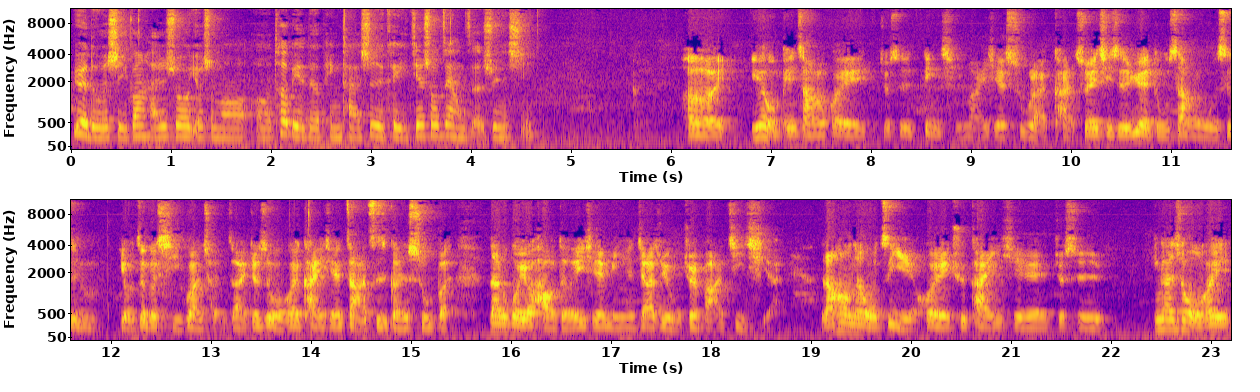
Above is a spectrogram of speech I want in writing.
阅读的习惯，还是说有什么呃特别的平台是可以接收这样子的讯息？呃，因为我们平常会就是定期买一些书来看，所以其实阅读上我是有这个习惯存在，就是我会看一些杂志跟书本。那如果有好的一些名言佳句，我就会把它记起来。然后呢，我自己也会去看一些，就是应该说我会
